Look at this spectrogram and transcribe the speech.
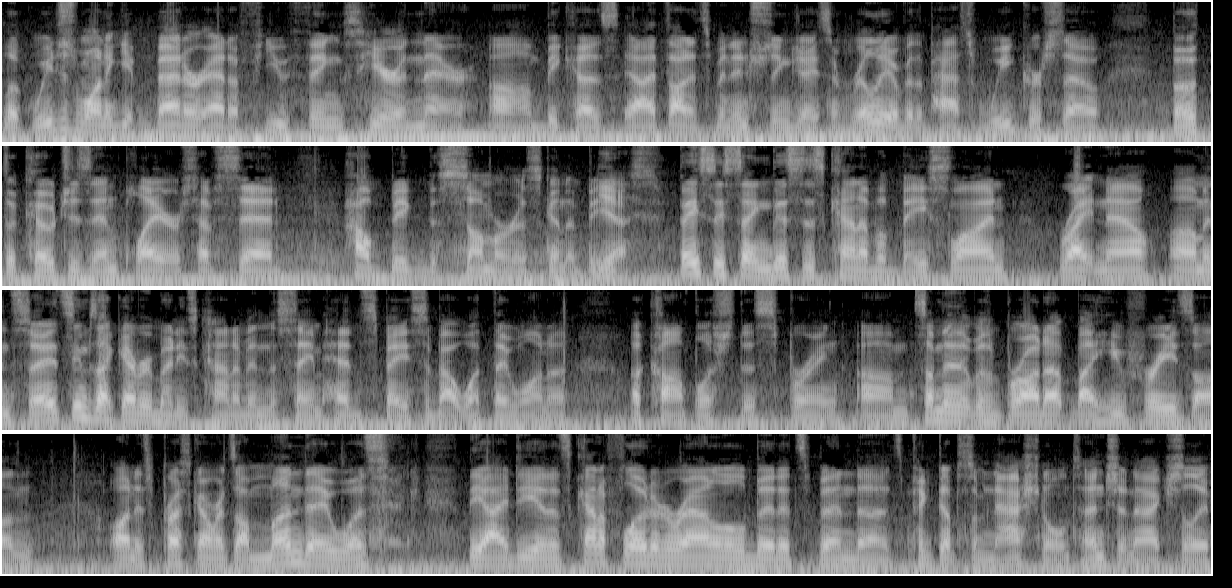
look, we just want to get better at a few things here and there. Um, because I thought it's been interesting, Jason, really over the past week or so, both the coaches and players have said how big the summer is going to be. Yes. Basically saying this is kind of a baseline right now. Um, and so it seems like everybody's kind of in the same headspace about what they want to accomplish this spring. Um, something that was brought up by Hugh Freeze on on his press conference on Monday was the idea that's kind of floated around a little bit. It's been uh, it's picked up some national attention actually.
